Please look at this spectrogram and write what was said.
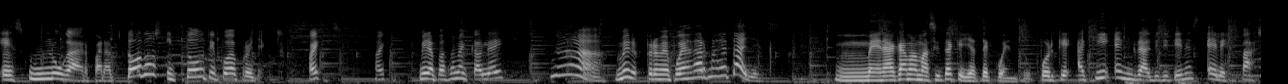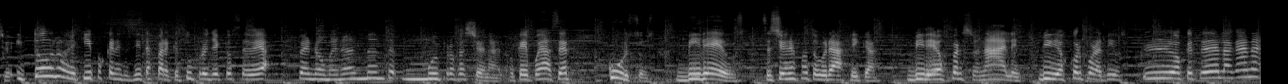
es un lugar para todos y todo tipo de proyectos. Ay, ay, Mira, pásame el cable ahí. Ah, mira, pero ¿me puedes dar más detalles? Ven acá, mamacita, que ya te cuento. Porque aquí en Gravity tienes el espacio y todos los equipos que necesitas para que tu proyecto se vea fenomenalmente muy profesional. ¿ok? Puedes hacer cursos, videos, sesiones fotográficas, videos personales, videos corporativos, lo que te dé la gana,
